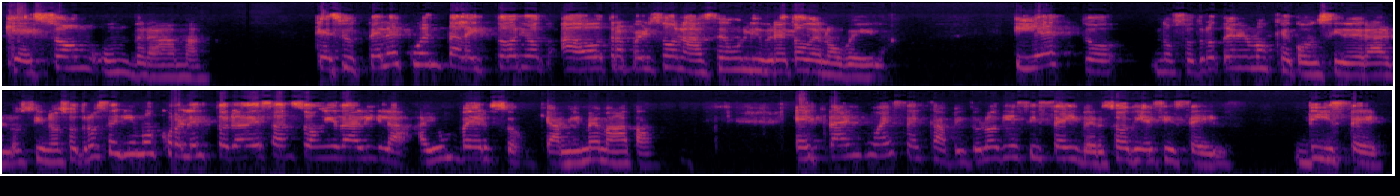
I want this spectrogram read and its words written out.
que son un drama. Que si usted le cuenta la historia a otra persona, hace un libreto de novela. Y esto nosotros tenemos que considerarlo. Si nosotros seguimos con la historia de Sansón y Dalila, hay un verso que a mí me mata. Está en jueces capítulo 16, verso 16. Dice,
